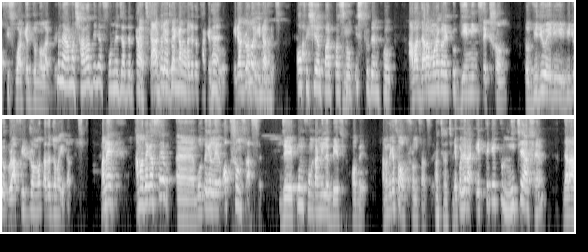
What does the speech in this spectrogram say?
অফিস ওয়ার্কের জন্য লাগবে। মানে আমার সারাদিনে ফোনে যাদের কাজ চার্জের ব্যাকআপটা যাতে থাকে হ্যাঁ, ভালো। এটার জন্য এটা বেস্ট অফিসিয়াল পারপাস হোক স্টুডেন্ট হোক। আবার যারা মনে করেন একটু গেমিং সেকশন তো ভিডিও এডিট ভিডিওগ্রাফির জন্য তাদের জন্য এটা বেস্ট মানে আমাদের কাছে বলতে গেলে অপশনস আছে যে কোন ফোনটা নিলে বেস্ট হবে। আমাদের কাছে অপশনস আছে। আচ্ছা আচ্ছা। এরপর যারা এর থেকে একটু নিচে আসেন যারা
